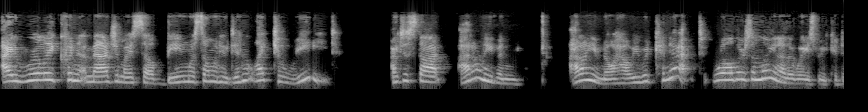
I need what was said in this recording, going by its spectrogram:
I really couldn't imagine myself being with someone who didn't like to read. I just thought I don't even I don't even know how we would connect. Well, there's a million other ways we could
